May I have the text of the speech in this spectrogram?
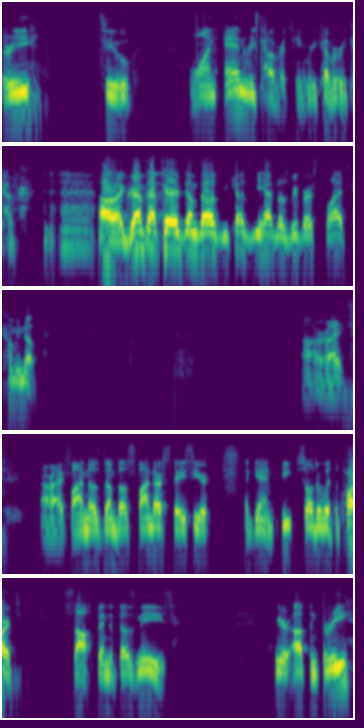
three, two, one, and recover, team. Recover, recover. All right, grab that pair of dumbbells because we have those reverse flies coming up. All right. All right, find those dumbbells, find our space here. Again, feet shoulder width apart. Soft bend at those knees. We are up in three,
